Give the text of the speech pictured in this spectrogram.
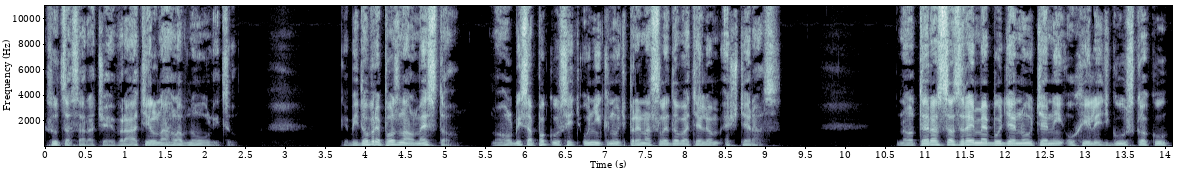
Sudca sa radšej vrátil na hlavnú ulicu. Keby dobre poznal mesto, mohol by sa pokúsiť uniknúť prenasledovateľom ešte raz. No teraz sa zrejme bude nútený uchýliť k úskoku,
